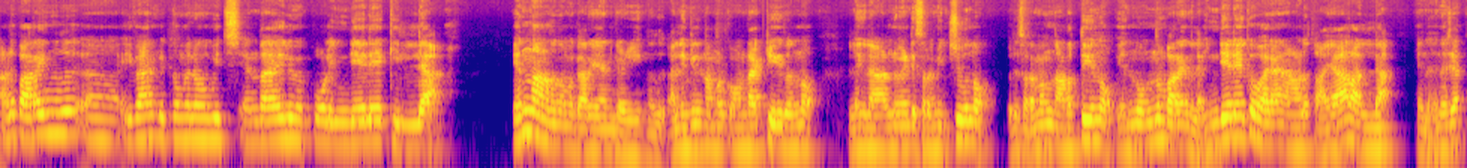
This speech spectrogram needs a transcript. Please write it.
ആൾ പറയുന്നത് ഇവാൻ വിക്കുമനോവിച്ച് എന്തായാലും ഇപ്പോൾ ഇന്ത്യയിലേക്ക് ഇല്ല എന്നാണ് നമുക്ക് അറിയാൻ കഴിയുന്നത്. അല്ലെങ്കിൽ നമ്മൾ കോൺടാക്ട് ചെയ്തെന്നോ അല്ലെങ്കിൽ ആളിന് വേണ്ടി ശ്രമിച്ചു എന്നോ ഒരു ശ്രമം നടത്തിയെന്നോ എന്നൊന്നും പറയുന്നില്ല. ഇന്ത്യയിലേക്ക് വരാൻ ആൾ തയ്യാറല്ല എന്ന്. വെച്ചാൽ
